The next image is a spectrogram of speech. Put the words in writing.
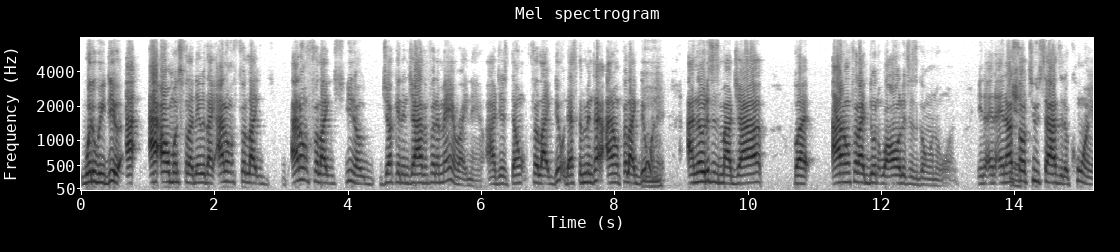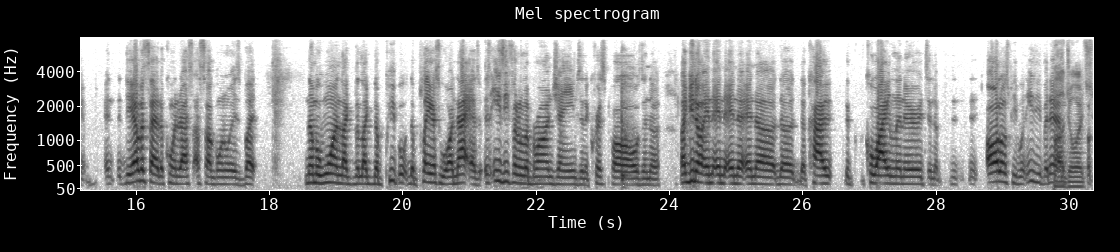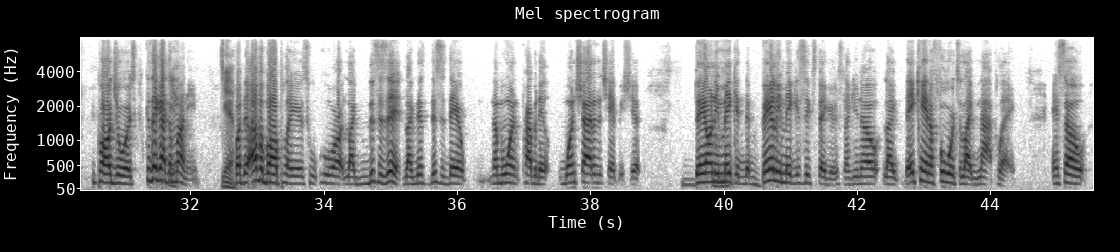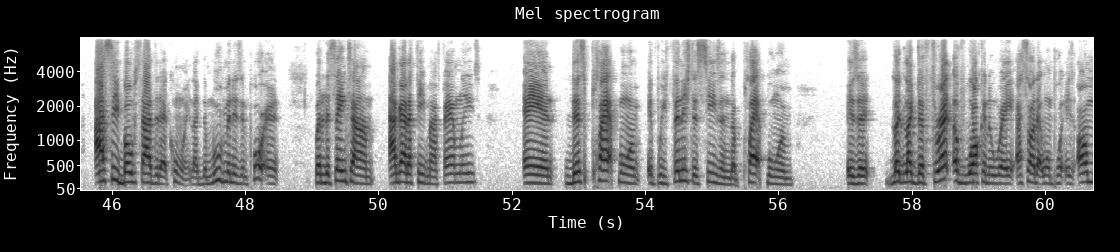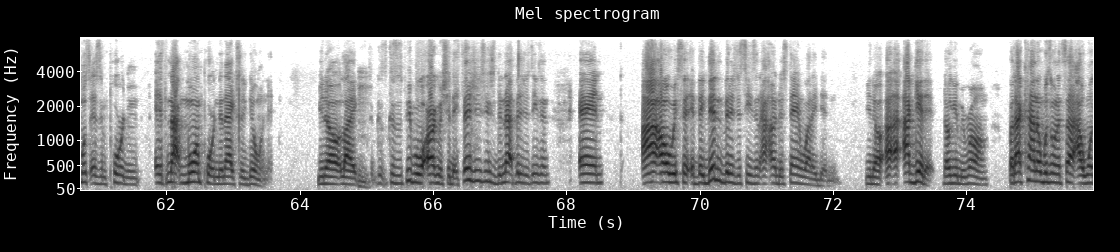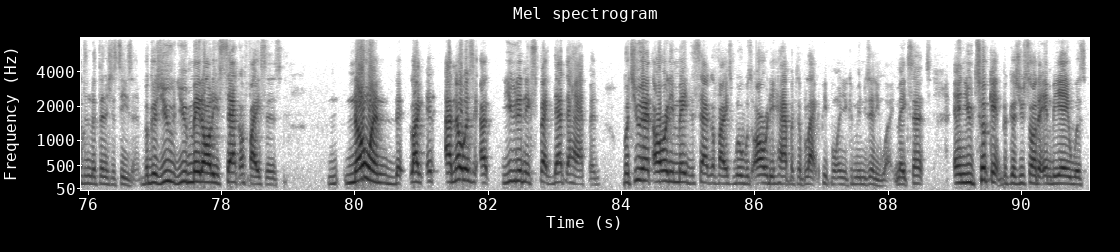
what do we do? I I almost feel like they was like, I don't feel like I don't feel like you know jucking and jiving for the man right now. I just don't feel like doing. That's the mentality. I don't feel like doing mm-hmm. it. I know this is my job, but I don't feel like doing it while all this is going on. You know, and, and I yeah. saw two sides of the coin. And the other side of the coin that I, I saw going on is, but number one, like the like the people, the players who are not as it's easy for the LeBron James and the Chris Pauls and the like you know, and and and, and uh, the the Kai the Kawhi Leonards and the, the, all those people. It's easy for them. Paul George. Paul George, because they got the yeah. money. Yeah. But the other ball players who, who are like, this is it. Like this, this is their number one, probably their one shot at the championship. They only mm-hmm. make it, they barely making six figures. Like you know, like they can't afford to like not play. And so I see both sides of that coin. Like the movement is important, but at the same time, I gotta feed my families. And this platform, if we finish the season, the platform is a like like the threat of walking away. I saw that one point is almost as important, if not more important, than actually doing it. You know, like because mm. people will argue, should they finish the season? Did not finish the season? And I always said if they didn't finish the season, I understand why they didn't. You know, I, I get it. Don't get me wrong, but I kind of was on the side. I want them to finish the season because you you made all these sacrifices, knowing that like it, I know it's I, you didn't expect that to happen, but you had already made the sacrifice what was already happened to black people in your communities anyway. Makes sense? And you took it because you saw the NBA was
